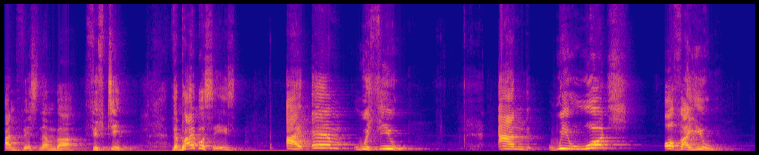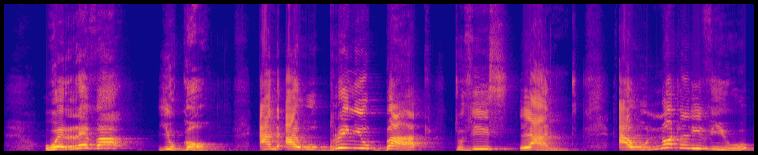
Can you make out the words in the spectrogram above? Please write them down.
and verse number 15. The Bible says, I am with you and we watch over you wherever you go, and I will bring you back to this land. I will not leave you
